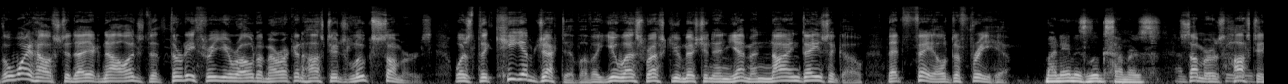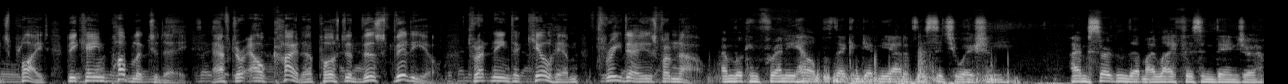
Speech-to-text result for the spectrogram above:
The White House today acknowledged that 33 year old American hostage Luke Somers was the key objective of a U.S. rescue mission in Yemen nine days ago that failed to free him. My name is Luke Somers. Somers' hostage plight became public today after uh, Al Qaeda posted this video threatening to uh, kill him uh, three days from now. I'm looking for any help that can get me out of this situation. I'm certain that my life is in danger.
